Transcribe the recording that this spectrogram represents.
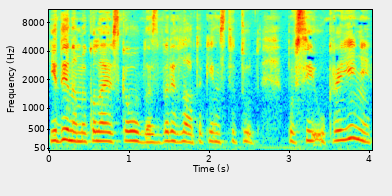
Єдина Миколаївська область зберегла такий інститут по всій Україні,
